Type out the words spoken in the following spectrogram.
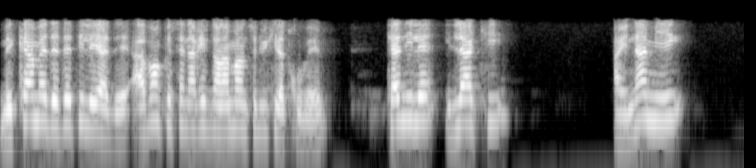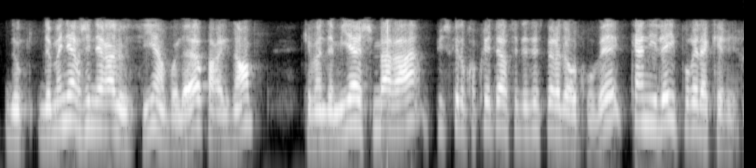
mais Kamed était avant que ça n'arrive dans la main de celui qui l'a trouvé, Kanile, il l'a acquis, à une amie, donc de manière générale aussi, un voleur par exemple, Mara, puisque le propriétaire s'est désespéré de le retrouver, quand il pourrait l'acquérir.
